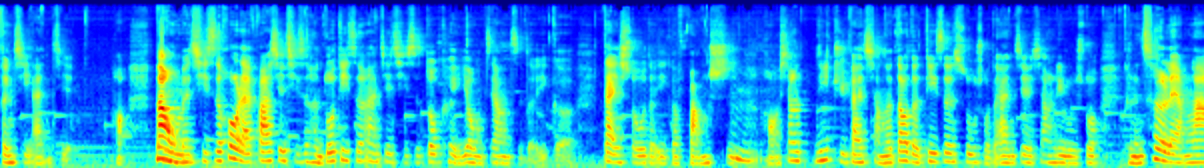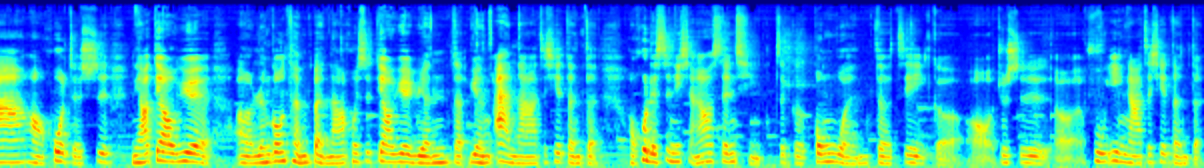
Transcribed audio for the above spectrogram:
登记案件。好，那我们其实后来发现，其实很多地震案件其实都可以用这样子的一个代收的一个方式。好像你举凡想得到的地震事务所的案件，像例如说可能测量啦，哈，或者是你要调阅呃人工成本啊，或是调阅原的原案啊这些等等，哦，或者是你想要申请这个公文的这个哦，就是呃复印啊这些等等，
